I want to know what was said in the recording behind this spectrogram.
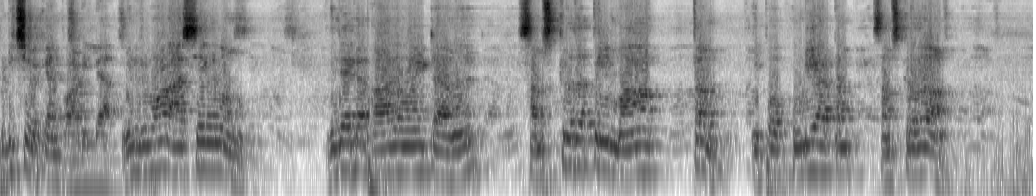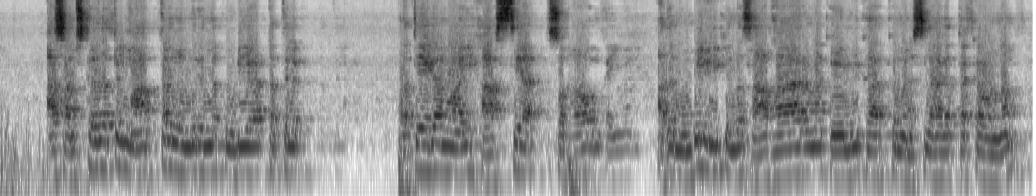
പിടിച്ചു വെക്കാൻ പാടില്ല. ഇങ്ങനെ ഒരുപാട് ആശയങ്ങൾ വന്നു. ഇതിന്റെയൊക്കെ ഭാഗമായിട്ടാണ് സംസ്കൃതത്തിൽ മാത്രം ഇപ്പോൾ കൂടിയാട്ടം സംസ്കൃതമാണ്. ആ സംസ്കൃതത്തിൽ മാത്രം നിന്നിരുന്ന കൂടിയാട്ടത്തിൽ പ്രത്യേകമായി ഹാസ്യ സ്വഭാവം കൈവരി അത് മുമ്പിലിരിക്കുന്ന സാധാരണ കേൾവിക്കാർക്ക് മനസ്സിലാകത്തക്കവണ്ണം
